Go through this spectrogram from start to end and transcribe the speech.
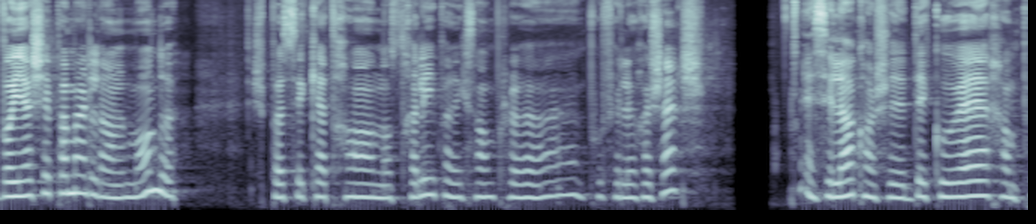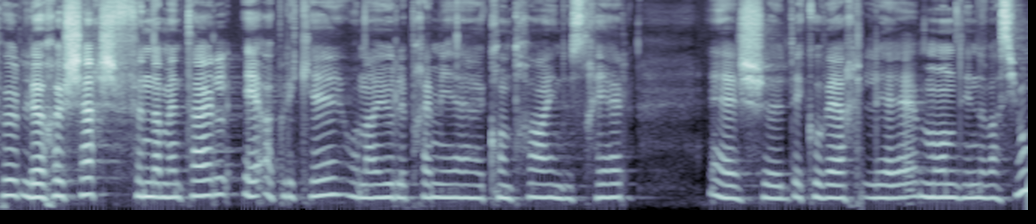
voyager pas mal dans le monde. Je passais quatre ans en Australie, par exemple, pour faire les recherches. Et c'est là quand j'ai découvert un peu la recherche fondamentale et appliquée. On a eu les premiers contrats industriels et j'ai découvert le monde d'innovation.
